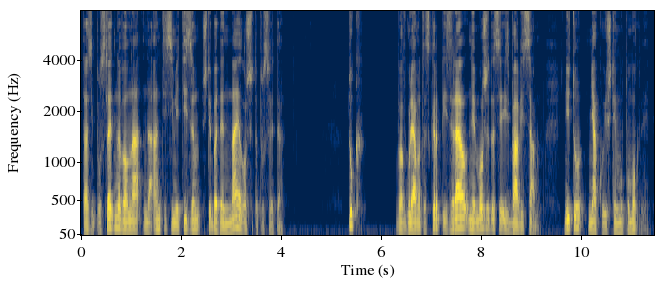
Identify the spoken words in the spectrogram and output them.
Тази последна вълна на антисемитизъм ще бъде най-лошата по света. Тук, в голямата скърб, Израел не може да се избави сам, нито някой ще му помогне –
